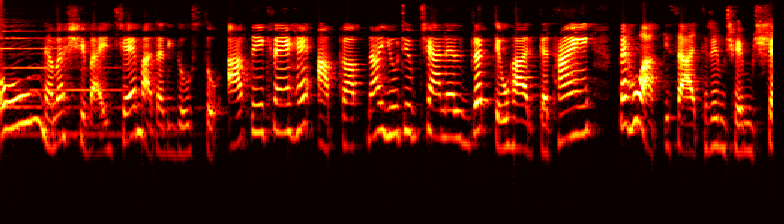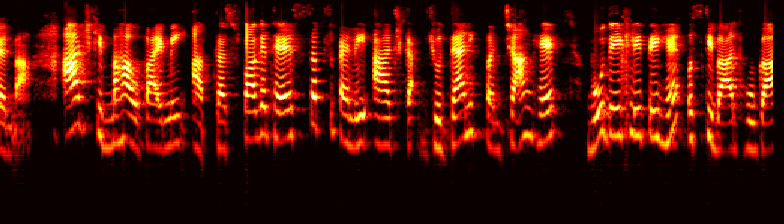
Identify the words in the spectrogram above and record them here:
ओम नमः शिवाय। जय माता दी दोस्तों, आप देख रहे हैं आपका अपना YouTube चैनल व्रत त्योहार कथाएँ। मैं हूँ आपके साथ रिमझिम शर्मा। आज के महा उपाय में आपका स्वागत है। सबसे पहले आज का जो दैनिक पंचांग है, वो देख लेते हैं। उसके बाद होगा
